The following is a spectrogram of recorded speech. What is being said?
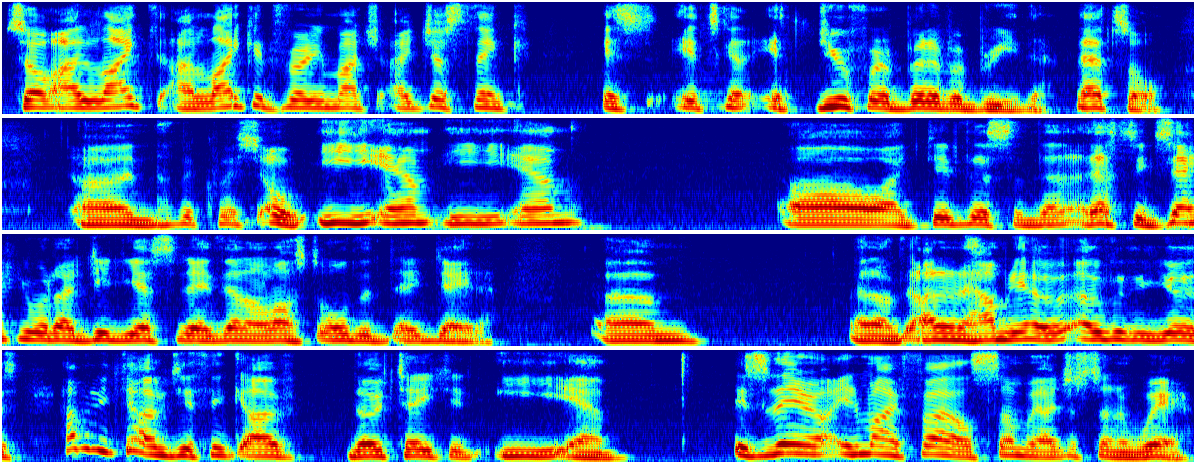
So I like I like it very much. I just think it's it's gonna it's due for a bit of a breather. That's all. Uh, another question. Oh, EEM, EEM. Oh, I did this, and then that's exactly what I did yesterday. Then I lost all the data. Um, and I've, I do not know how many over the years. How many times do you think I've notated EEM? It's there in my files somewhere. I just don't know where.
